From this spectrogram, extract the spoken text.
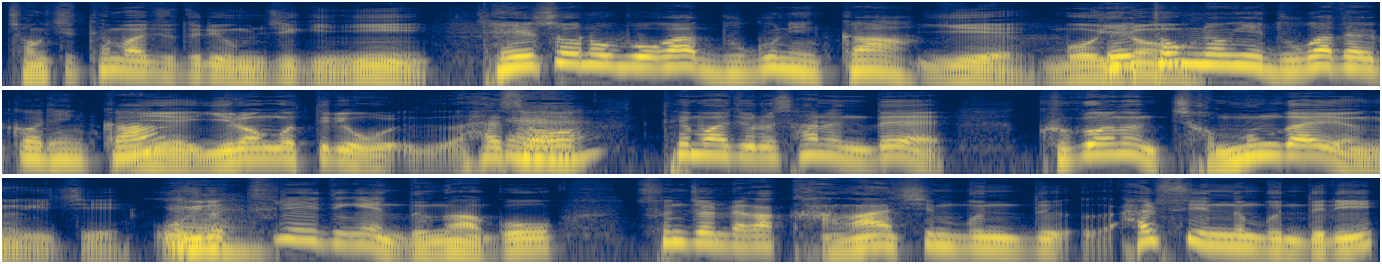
정치 테마주들이 움직이니 대선 후보가 누구니까 예, 뭐 대통령이 이런, 누가 될 거니까 예, 이런 것들이 해서 예. 테마주를 사는데 그거는 전문가의 영역이지. 오히려 네. 트레이딩에 능하고 손절매가 강하신 분들 할 수 있는 분들이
